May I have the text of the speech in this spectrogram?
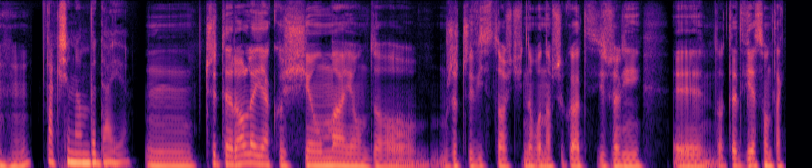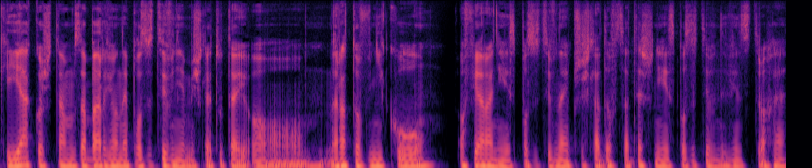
Mhm. Tak się nam wydaje. Hmm, czy te role jakoś się mają do rzeczywistości? No bo na przykład, jeżeli y, no te dwie są takie jakoś tam zabarwione pozytywnie, myślę tutaj o ratowniku. Ofiara nie jest pozytywna i prześladowca też nie jest pozytywny, więc trochę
